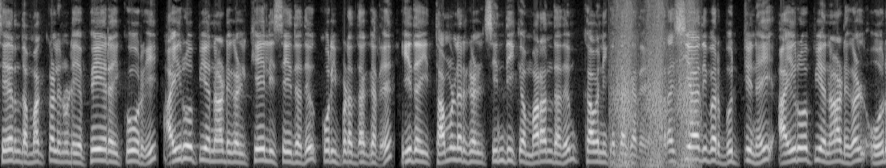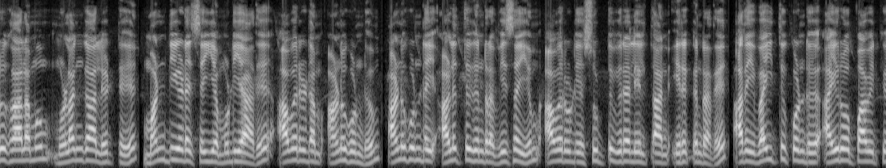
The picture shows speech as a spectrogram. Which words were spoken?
சேர்ந்த மக்களினுடைய பெயரை கூறி ஐரோப்பிய நாடுகள் கேலி செய்தது குறிப்பிடத்தக்கது. இதை தமிழர்கள் சிந்திக்க மறந்ததும் கவனிக்கத்தக்கது. ரஷ்ய அதிபர் புட்டினை ஐரோப்பிய நாடுகள் ஒரு காலமும் முழங்காலிட்டு மண்டியிட செய்ய முடியாது. அவரிடம் அணுகுண்டும் அணுகுண்டை அழுத்துகின்ற விசையும் அவருடைய சுட்டு விரலில் தான் இருக்கின்றது. அதை வைத்துக் கொண்டு ஐரோப்பாவிற்கு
